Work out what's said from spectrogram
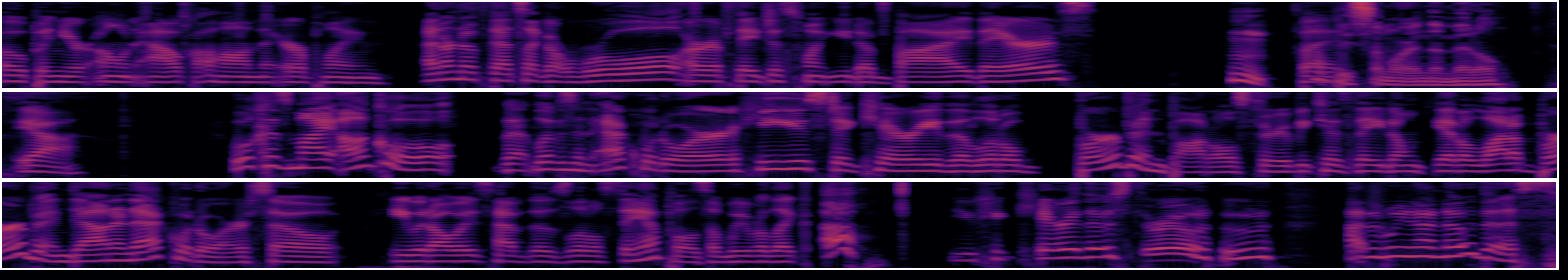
open your own alcohol on the airplane. I don't know if that's like a rule or if they just want you to buy theirs. Hmm. But- be somewhere in the middle. Yeah. Well, because my uncle that lives in Ecuador, he used to carry the little bourbon bottles through because they don't get a lot of bourbon down in Ecuador. So he would always have those little samples. And we were like, oh, you can carry those through. Who? How did we not know this?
